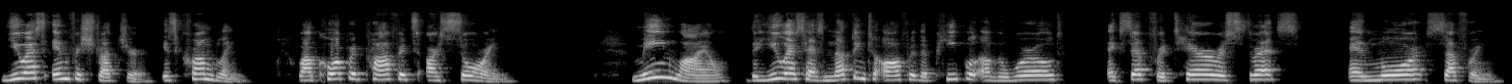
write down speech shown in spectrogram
U.S. infrastructure is crumbling while corporate profits are soaring. Meanwhile, the U.S. has nothing to offer the people of the world except for terrorist threats and more suffering.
